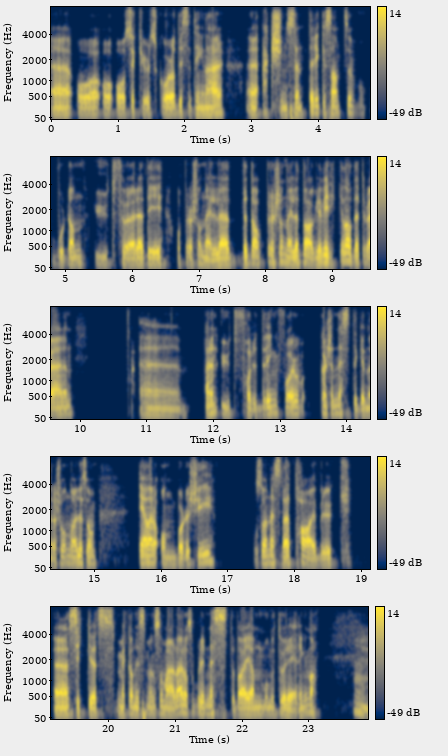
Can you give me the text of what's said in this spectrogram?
eh, og, og, og, Secure Score og disse tingene her. Eh, action Center, ikke sant? hvordan utføre de operasjonelle, det operasjonelle daglige virket. Da. Det tror jeg er en, eh, er en utfordring for kanskje neste generasjon. Nå er liksom Én er å onboarde sky, og så er neste å ta i bruk eh, sikkerhetsmekanismen som er der, og så blir neste da igjen monitoreringen. da. Mm.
